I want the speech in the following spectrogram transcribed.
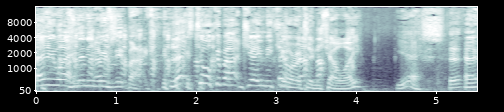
Anyway, and then he moves it um, back. let's talk about Jamie Cureton, shall we? yes. Uh,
